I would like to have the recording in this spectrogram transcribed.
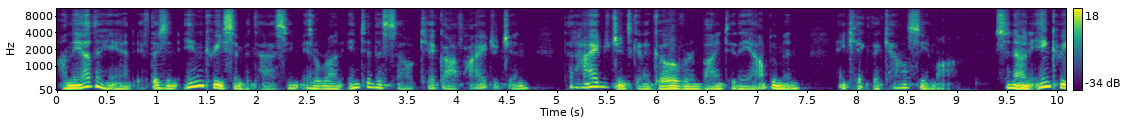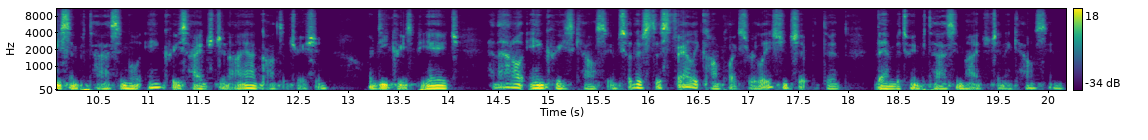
On the other hand, if there's an increase in potassium, it'll run into the cell, kick off hydrogen. That hydrogen's going to go over and bind to the albumin and kick the calcium off. So now an increase in potassium will increase hydrogen ion concentration, or decrease pH, and that'll increase calcium. So there's this fairly complex relationship then between potassium, hydrogen, and calcium.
